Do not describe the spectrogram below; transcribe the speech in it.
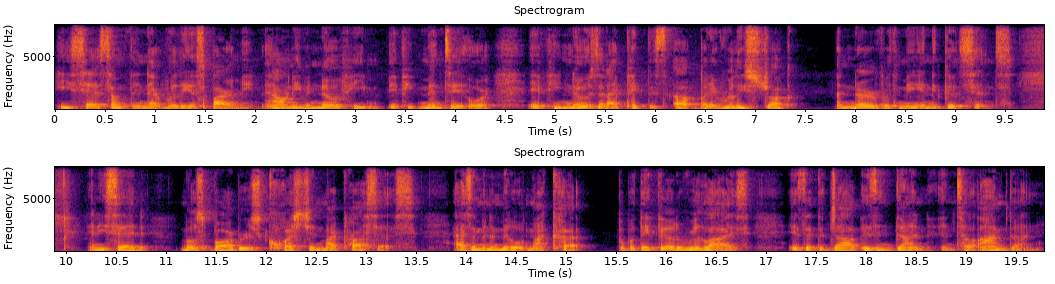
he said something that really inspired me. And I don't even know if he if he meant it or if he knows that I picked this up, but it really struck a nerve with me in the good sense. And he said, Most barbers question my process as I'm in the middle of my cut, but what they fail to realize is that the job isn't done until I'm done.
